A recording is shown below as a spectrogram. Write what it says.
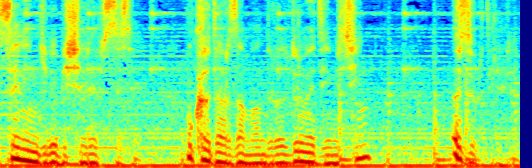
Senin gibi bir şerefsizi bu kadar zamandır öldürmediğim için özür dilerim.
